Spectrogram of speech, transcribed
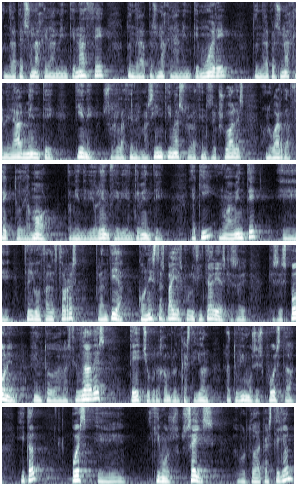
donde la persona generalmente nace, donde la persona generalmente muere, donde la persona generalmente tiene sus relaciones más íntimas, sus relaciones sexuales, un lugar de afecto, de amor, también de violencia, evidentemente. Y aquí, nuevamente, eh, Félix González Torres plantea con estas vallas publicitarias que se, que se exponen en todas las ciudades, de hecho, por ejemplo, en Castellón la tuvimos expuesta y tal, pues eh, hicimos seis por toda Castellón,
